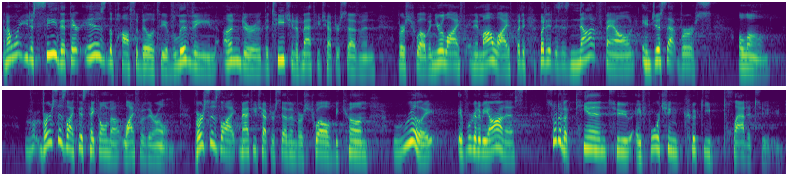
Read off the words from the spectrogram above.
And I want you to see that there is the possibility of living under the teaching of Matthew chapter 7, verse 12, in your life and in my life, but, but it is not found in just that verse alone. Verses like this take on a life of their own. Verses like Matthew chapter 7, verse 12 become really, if we're going to be honest, sort of akin to a fortune cookie platitude.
